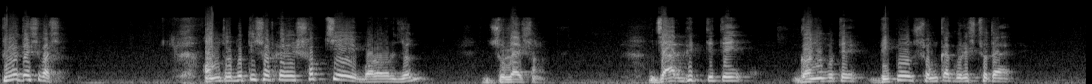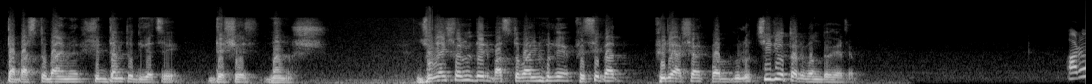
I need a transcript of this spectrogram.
প্রিয় দেশবাসী, অন্তর্বর্তী সরকারের সবচেয়ে বড় অর্জন জুলাই সনদ, যার ভিত্তিতে গণভোটে বিপুল সংখ্যাগরিষ্ঠতায় তা বাস্তবায়নের সিদ্ধান্ত দিয়েছে দেশের মানুষ। জুলাই সনদের বাস্তবায়ন হলে ফেসিবাদ ফিরে আসার পথগুলো চিরতরে বন্ধ হয়ে যাবে। আরও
